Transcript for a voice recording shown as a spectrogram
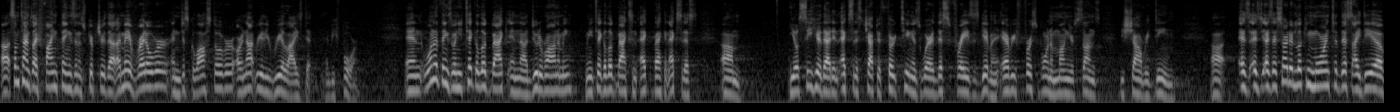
uh, sometimes I find things in the scripture that I may have read over and just glossed over or not really realized it before. And one of the things, when you take a look back in uh, Deuteronomy, when you take a look back in, back in Exodus, um, you'll see here that in Exodus chapter 13 is where this phrase is given Every firstborn among your sons you shall redeem. Uh, as, as, as I started looking more into this idea of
